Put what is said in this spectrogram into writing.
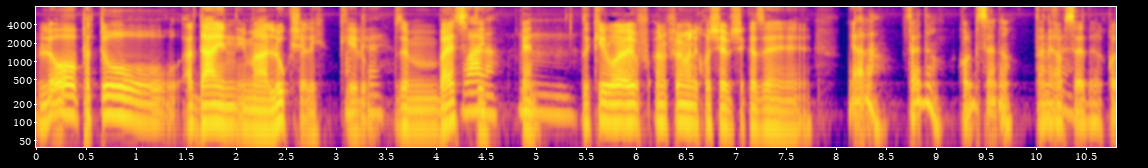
לא פתור עדיין עם הלוק שלי, כאילו, okay. אוקיי. זה מבאס אותי. וואלה. כן. Mm. זה כאילו, לפעמים אני חושב שכזה, יאללה, בסדר, הכל בסדר. אתה נראה בסדר, הכל,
